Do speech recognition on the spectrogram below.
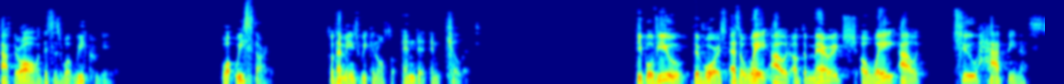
after all, this is what we created, what we started. So that means we can also end it and kill it. People view divorce as a way out of the marriage, a way out to happiness.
